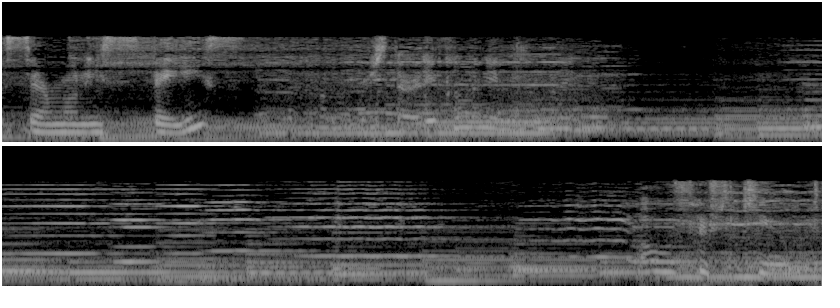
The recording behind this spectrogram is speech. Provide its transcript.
ceremony space. Oh, very cute.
